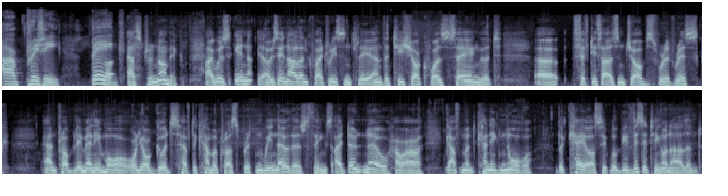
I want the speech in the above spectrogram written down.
are pretty big, uh, astronomic. I was in I was in Ireland quite recently, and the Taoiseach was saying that uh, fifty thousand jobs were at risk. And probably many more. All your goods have to come across Britain. We know those things. I don't know how our government can ignore the chaos it will be visiting on Ireland.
